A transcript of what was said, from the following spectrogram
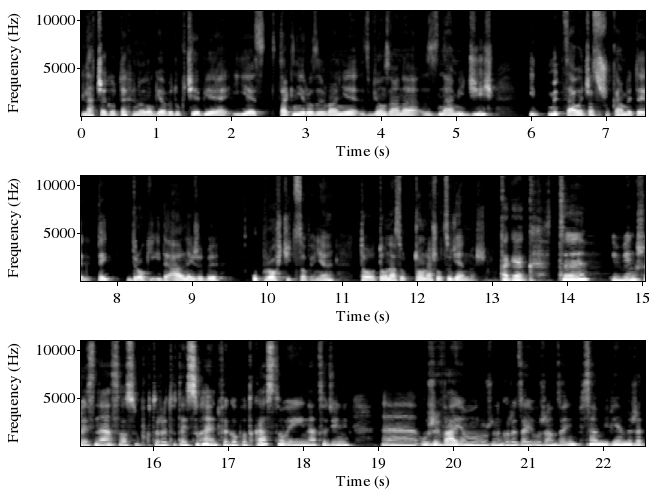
Dlaczego technologia według Ciebie jest tak nierozerwalnie związana z nami dziś i my cały czas szukamy tej, tej drogi idealnej, żeby uprościć sobie nie? To, tą, nas, tą naszą codzienność? Tak jak Ty i większość z nas, osób, które tutaj słuchają Twojego podcastu i na co dzień e, używają różnego rodzaju urządzeń, sami wiemy, że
